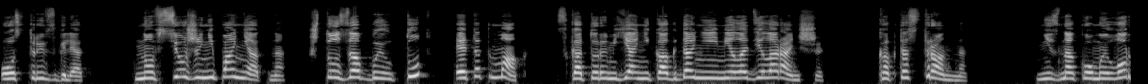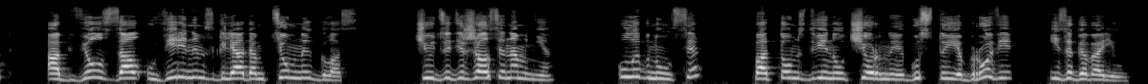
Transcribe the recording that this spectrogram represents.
острый взгляд. Но все же непонятно, что забыл тут этот маг, с которым я никогда не имела дела раньше. Как-то странно. Незнакомый лорд обвел зал уверенным взглядом темных глаз. Чуть задержался на мне, улыбнулся, потом сдвинул черные густые брови и заговорил.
